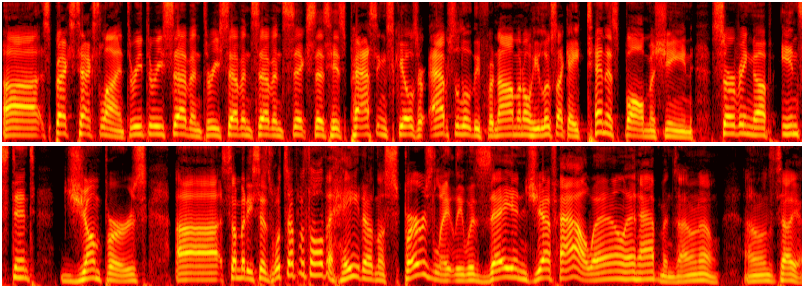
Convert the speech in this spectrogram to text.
Uh, Specs text line 337 3776 says his passing skills are absolutely phenomenal. He looks like a tennis ball machine serving up instant jumpers. Uh, somebody says, What's up with all the hate on the Spurs lately with Zay and Jeff Howe? Well, it happens. I don't know. I don't know what to tell you.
